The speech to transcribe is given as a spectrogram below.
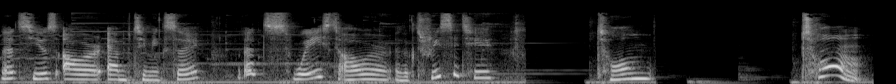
Let's use our empty mixer. Let's waste our electricity. Tom. Tom!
